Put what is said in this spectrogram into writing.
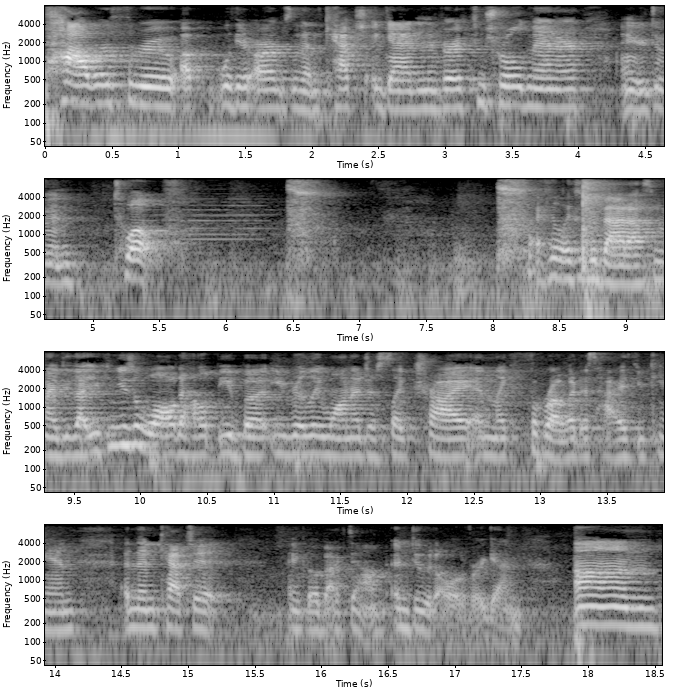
power through up with your arms and then catch again in a very controlled manner and you're doing 12 I feel like such a badass when I do that. You can use a wall to help you, but you really want to just like try and like throw it as high as you can and then catch it and go back down and do it all over again. Um,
